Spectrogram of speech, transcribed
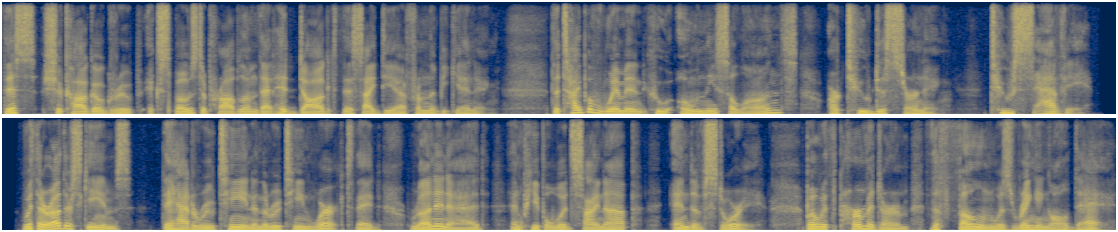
This Chicago group exposed a problem that had dogged this idea from the beginning. The type of women who own these salons are too discerning, too savvy. With their other schemes, they had a routine and the routine worked. They'd run an ad and people would sign up. End of story. But with Permaderm, the phone was ringing all day.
